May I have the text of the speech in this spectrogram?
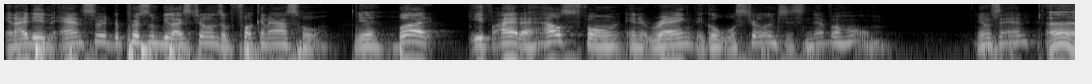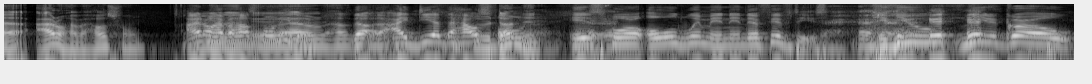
and I didn't answer it, the person would be like, Sterling's a fucking asshole. Yeah. But if I had a house phone and it rang, they go, Well, Sterling's just never home. You know what I'm saying? Uh, I don't have a house phone. I don't mean, have a house phone I either. I the idea of the house Redundant. phone is for old women in their fifties. If you meet a girl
